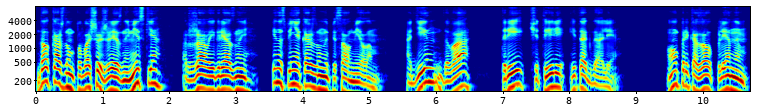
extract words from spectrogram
дал каждому по большой железной миске, ржавой и грязной, и на спине каждому написал мелом: один, два, три, четыре и так далее. Он приказал пленным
